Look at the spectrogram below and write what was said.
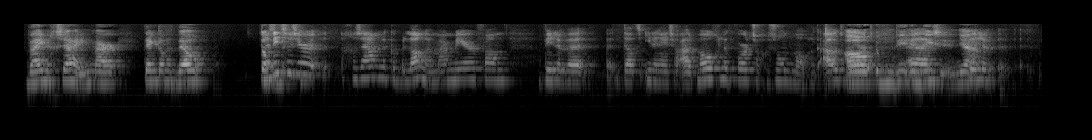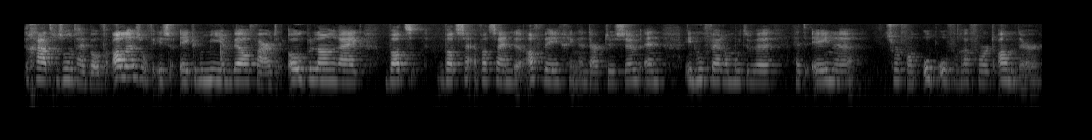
weinig zijn. Maar ik denk dat het wel... Dat niet zozeer gezamenlijke belangen, maar meer van willen we eh, dat iedereen zo oud mogelijk wordt, zo gezond mogelijk oud wordt. Oh, in die, in die Ehm, zin, ja. Willen, eh, gaat gezondheid boven alles? Of is economie en welvaart ook belangrijk? Wat, wat, zijn, wat zijn de afwegingen daartussen? En in hoeverre moeten we het ene soort van opofferen voor het ander?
